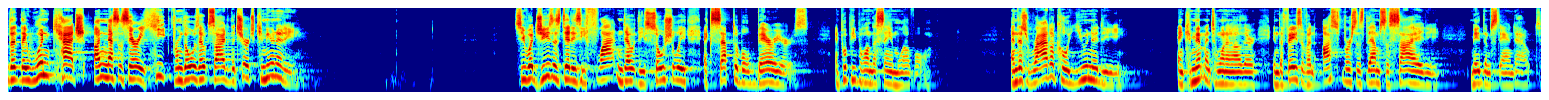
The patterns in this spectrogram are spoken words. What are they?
that they wouldn't catch unnecessary heat from those outside of the church community. See, what Jesus did is he flattened out these socially acceptable barriers and put people on the same level. And this radical unity and commitment to one another in the face of an us versus them society made them stand out.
